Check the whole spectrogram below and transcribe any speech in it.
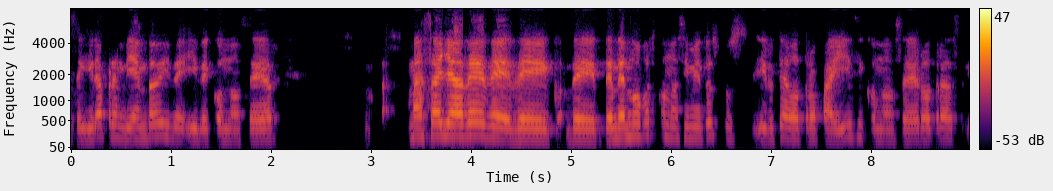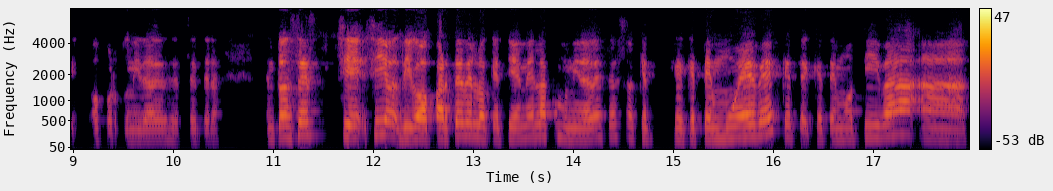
seguir aprendiendo y de, y de conocer, más allá de, de, tener nuevos conocimientos, pues irte a otro país y conocer otras oportunidades, etcétera. Entonces, sí, sí, yo digo, aparte de lo que tiene la comunidad es eso, que, que, que te mueve, que te, que te motiva a,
